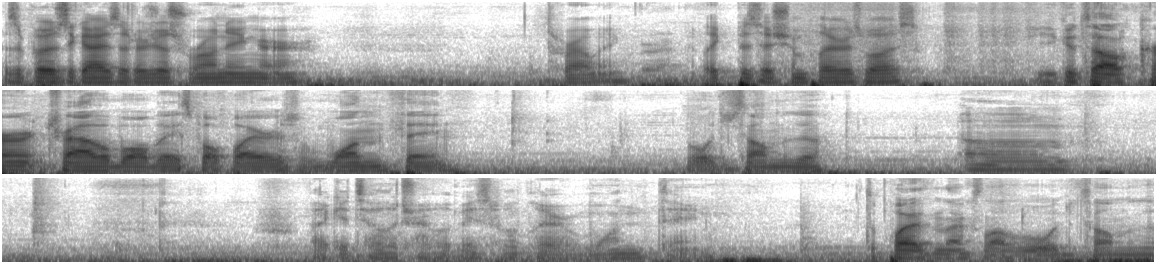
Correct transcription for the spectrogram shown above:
as opposed to guys that are just running or throwing, like position players wise. If you could tell current travel ball baseball players one thing, what would you tell them to do? Um, if I could tell a travel baseball player one thing. To play at the next level, what would you tell them to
